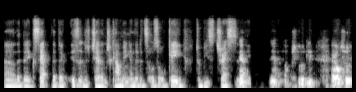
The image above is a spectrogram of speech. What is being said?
uh, that they accept that there is a challenge coming and that it's also okay to be stressed yeah. yeah absolutely. I also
